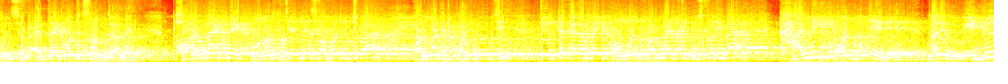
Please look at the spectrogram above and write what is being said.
জিনিসটা এতে কোণী সন্দেহ নাই ফর্মাটে কোণী চেঞ্জেস হবনি ছুয়া ফর্মাট কহিদি তিনটা জায়গা কমন ফর্মাট ইউজ করা খালি কন্টেন্ট মানে মিডিল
